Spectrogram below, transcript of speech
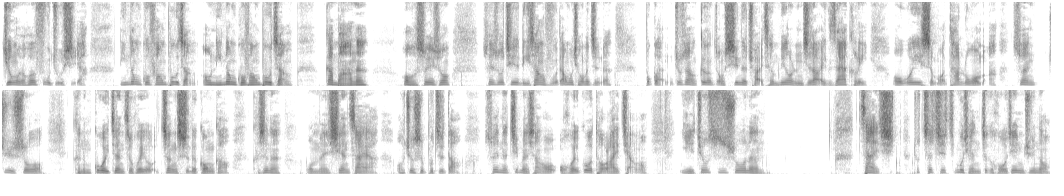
军委会副主席啊。你弄国防部长哦，你弄国防部长干嘛呢？哦，所以说，所以说，其实李尚福到目前为止呢，不管就算有各种新的揣测，没有人知道 exactly 哦为什么他落马。虽然据说可能过一阵子会有正式的公告，可是呢，我们现在啊，哦就是不知道。所以呢，基本上我我回过头来讲哦，也就是说呢。在就这些目前这个火箭军哦，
